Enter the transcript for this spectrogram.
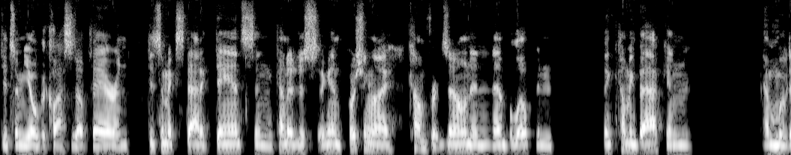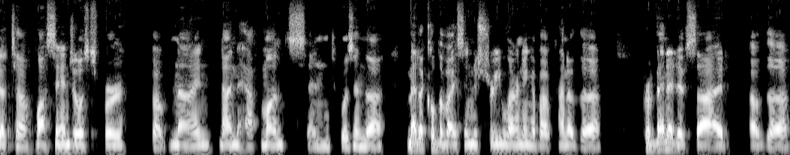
did some yoga classes up there and did some ecstatic dance and kind of just, again, pushing my comfort zone and envelope. And then coming back and I moved up to Los Angeles for about nine nine and a half months and was in the medical device industry learning about kind of the preventative side of the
